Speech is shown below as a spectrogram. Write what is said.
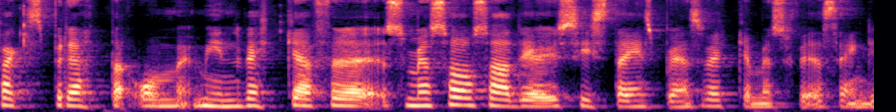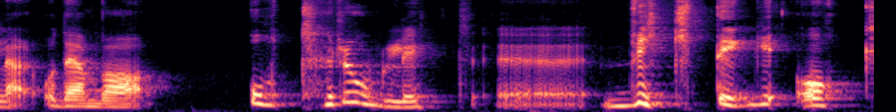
faktiskt berätta om min vecka. För som jag sa så hade jag ju sista inspelningsveckan med Sofias Änglar och den var otroligt eh, viktig och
